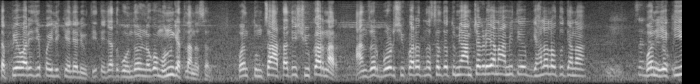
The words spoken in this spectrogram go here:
टप्पेवारी जी पहिली केलेली होती त्याच्यात गोंधळ नको म्हणून घेतला नसेल. पण तुमचा आता ते स्वीकारणार. आणि जर बोर्ड स्वीकारत नसेल तर तुम्ही आमच्याकडे या ना आम्ही ते घ्यायला लावतो त्यांना. पण एकही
